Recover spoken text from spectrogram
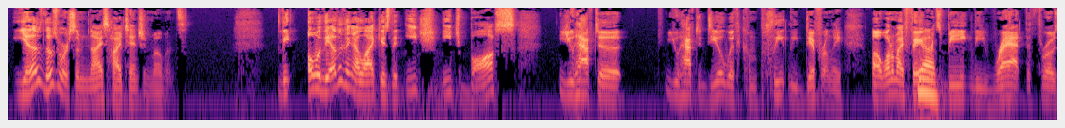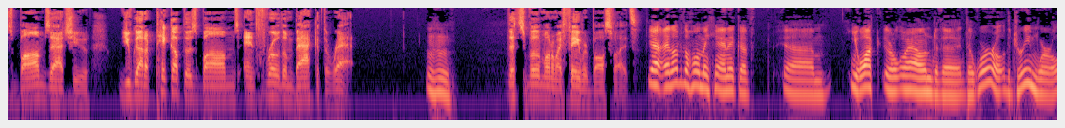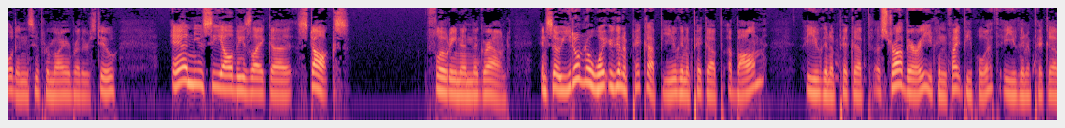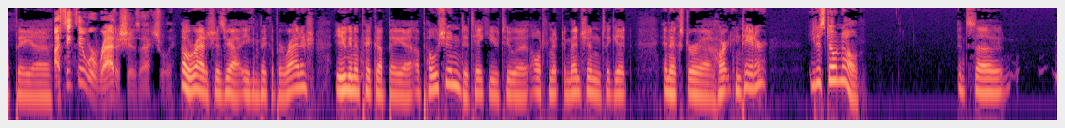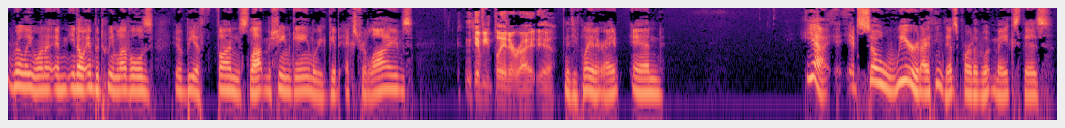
yeah, those, those were some nice high tension moments. The oh, and the other thing I like is that each each boss you have to you have to deal with completely differently. Uh, one of my favorites being the rat that throws bombs at you. You've got to pick up those bombs and throw them back at the rat. hmm That's one of my favorite boss fights. Yeah, I love the whole mechanic of um, you walk around the the world, the dream world in Super Mario Brothers 2, and you see all these like uh, stalks floating in the ground, and so you don't know what you're going to pick up. Are you going to pick up a bomb? Are you going to pick up a strawberry you can fight people with? Are you going to pick up a uh, I think they were radishes actually. oh radishes? Yeah, you can pick up a radish. Are you going to pick up a uh, a potion to take you to an alternate dimension to get an extra uh, heart container? You just don't know. It's uh really want to, and you know, in between levels, it would be a fun slot machine game where you get extra lives if you played it right, yeah. if you played it right. And yeah, it's so weird. I think that's part of what makes this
